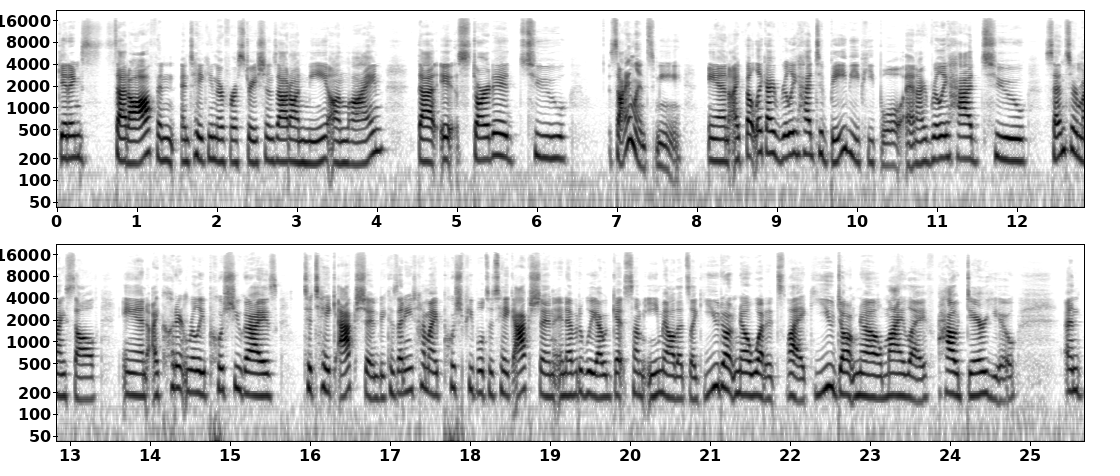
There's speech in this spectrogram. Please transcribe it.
getting set off and, and taking their frustrations out on me online that it started to silence me and I felt like I really had to baby people and I really had to censor myself and I couldn't really push you guys to take action because anytime I push people to take action, inevitably I would get some email that's like, You don't know what it's like. You don't know my life. How dare you? And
